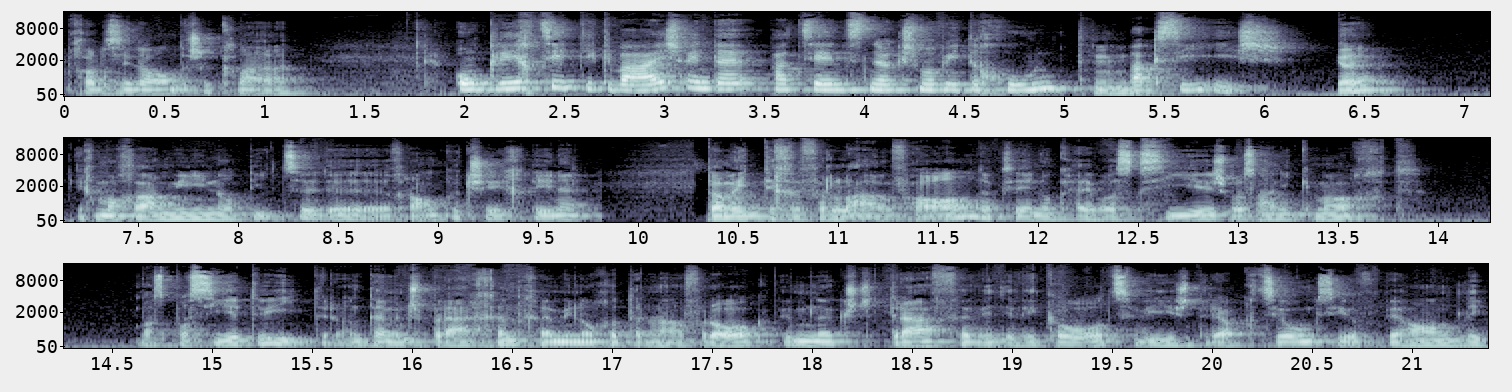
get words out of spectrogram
ich kann das nicht anders erklären. Und gleichzeitig weißt, wenn der Patient das nächste Mal wieder kommt, mhm. was war. Ja, ich mache auch meine Notizen in der Krankengeschichte. Rein. Damit ich einen Verlauf habe. Dann sehe okay, was war, was habe ich gemacht, was passiert weiter. Und dementsprechend kann ich nachher dann auch fragen beim nächsten Treffen, wie, wie geht es, wie war die Reaktion auf die Behandlung.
